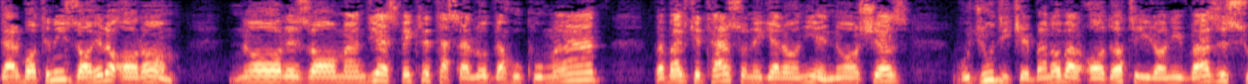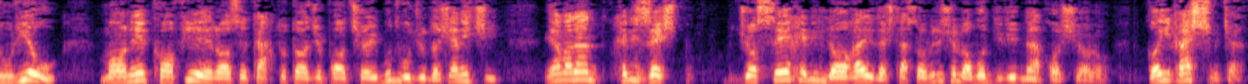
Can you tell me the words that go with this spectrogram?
در باطن ظاهر آرام نارضامندی از فکر تسلط و حکومت و بلکه ترس و نگرانی ناشی از وجودی که بنابر عادات ایرانی وضع سوری او مانع کافی احراس تخت و تاج پادشاهی بود وجود داشت. یعنی چی؟ این اولا خیلی زشت بود. جسه خیلی لاغری داشت. تصاویرش لابد دیدید نقاشی ها رو. گاهی قش می‌کرد.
